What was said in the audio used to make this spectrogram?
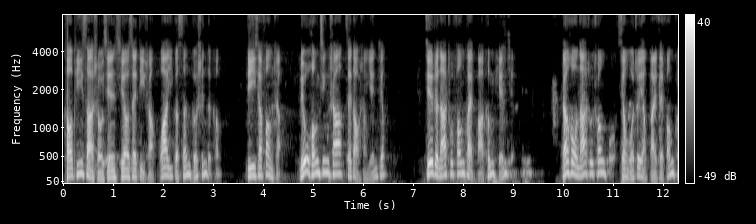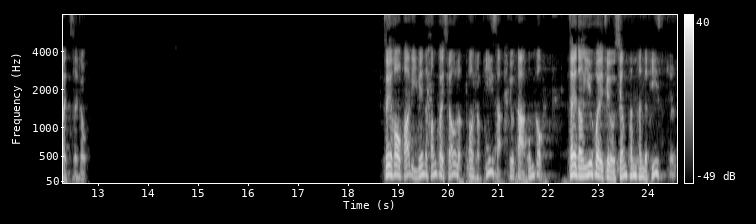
烤披萨首先需要在地上挖一个三格深的坑，底下放上硫磺金沙，再倒上岩浆，接着拿出方块把坑填起来，然后拿出窗户，像我这样摆在方块的四周。最后把里面的方块削了，放上披萨就大功告成。再等一会就有香喷喷的披萨吃了。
